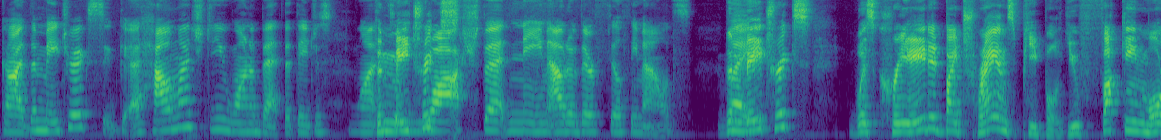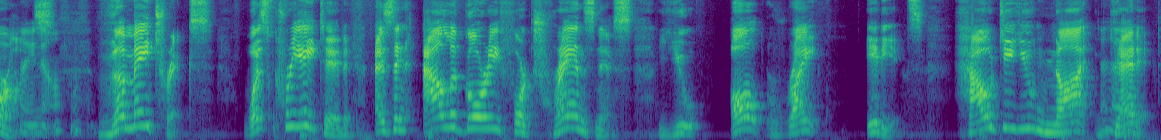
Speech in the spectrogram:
God, the Matrix. How much do you want to bet that they just want The to Matrix- wash that name out of their filthy mouths? The Like- Matrix was created by trans people, you fucking morons. I know. The Matrix was created as an allegory for transness, you alt right idiots. How do you not Uh-huh. get it?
